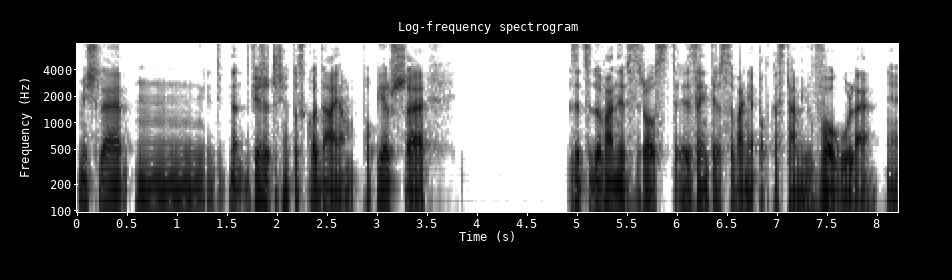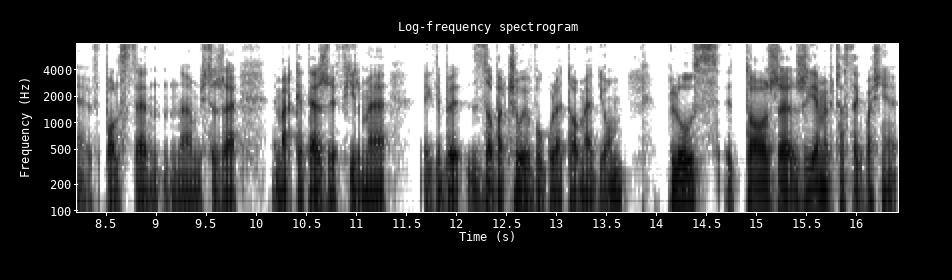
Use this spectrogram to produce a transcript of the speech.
myślę, mm, dwie rzeczy się na to składają. Po pierwsze, zdecydowany wzrost zainteresowania podcastami w ogóle w Polsce. No, myślę, że marketerzy, firmy jak gdyby zobaczyły w ogóle to medium, plus to, że żyjemy w czasach właśnie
